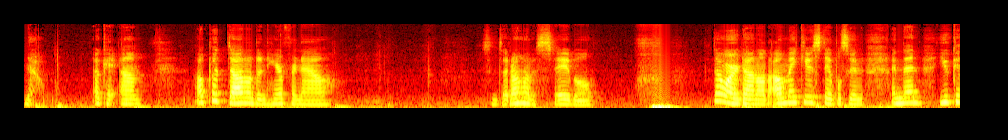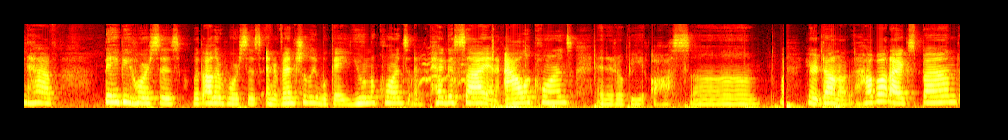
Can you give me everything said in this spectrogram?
No. Okay, um, I'll put Donald in here for now. Since I don't have a stable. don't worry, Donald, I'll make you a stable soon. And then you can have baby horses with other horses, and eventually we'll get unicorns and pegasi and alicorns, and it'll be awesome. Here, Donald, how about I expand,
